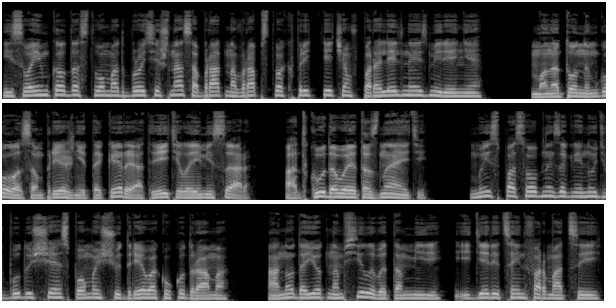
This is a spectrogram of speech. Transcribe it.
и своим колдовством отбросишь нас обратно в рабство к предтечам в параллельное измерение». Монотонным голосом прежней Текеры ответила эмиссар. «Откуда вы это знаете?» «Мы способны заглянуть в будущее с помощью древа Кукудрама. Оно дает нам силы в этом мире и делится информацией».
